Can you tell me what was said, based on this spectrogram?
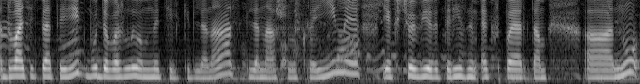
25-й рік буде важливим не тільки для нас, для нашої країни, якщо вірити різним експертам. А, ну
